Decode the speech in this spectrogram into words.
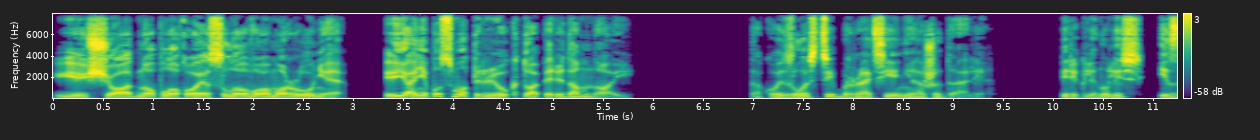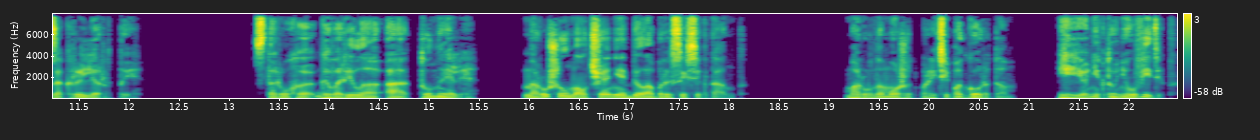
«Еще одно плохое слово о Моруне, и я не посмотрю, кто передо мной». Такой злости братья не ожидали. Переглянулись и закрыли рты. Старуха говорила о туннеле. Нарушил молчание белобрысый сектант. Маруна может пройти под городом. Ее никто не увидит.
